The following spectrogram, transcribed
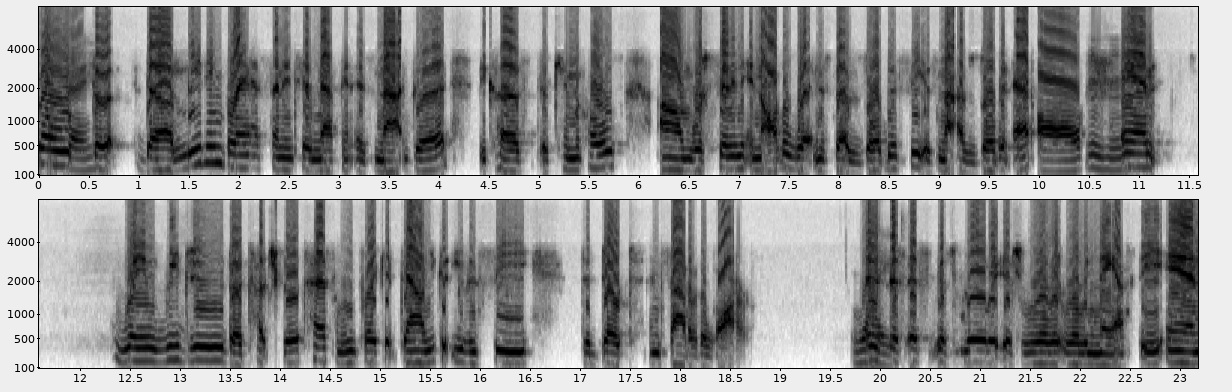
So Okay. the the leading brand sanitary napkin is not good because the chemicals um, we're sitting in all the wetness. The absorbency is not absorbent at all, Mhm. and when we do the touch feel test, and we break it down, you could even see the dirt inside of the water. Right. It's, it's, it's, it's really it's really really nasty and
